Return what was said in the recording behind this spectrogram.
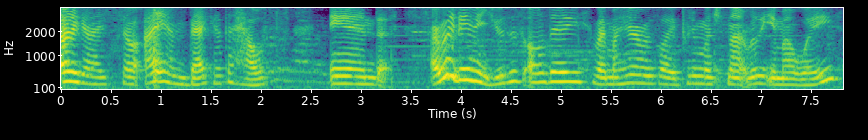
Alright guys, so I am back at the house and I really didn't even use this all day. Like my hair was like pretty much not really in my way.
